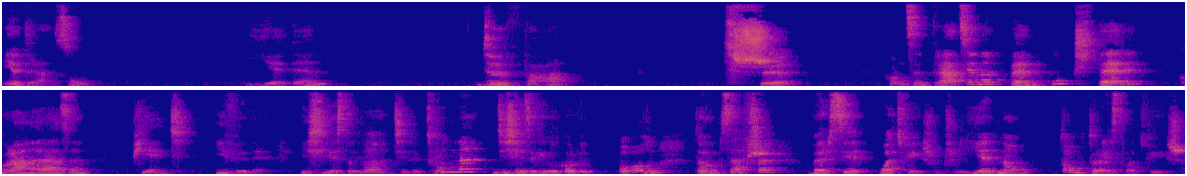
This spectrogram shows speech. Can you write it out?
I od razu jeden, dwa, trzy. Koncentracja na pępku. Cztery. Kolana razem. Pięć. I wydech. Jeśli jest to dla Ciebie trudne dzisiaj z jakiegokolwiek powodu, to rób zawsze wersję łatwiejszą, czyli jedną, tą, która jest łatwiejsza.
